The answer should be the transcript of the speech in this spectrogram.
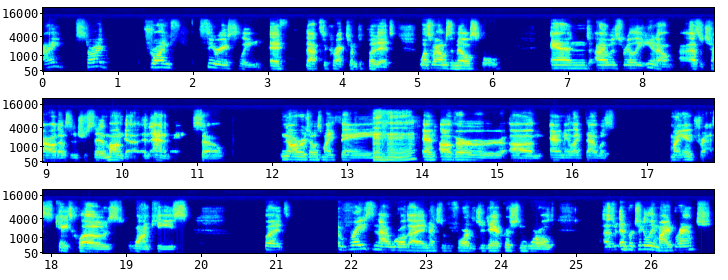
I started drawing seriously if that's the correct term to put it was when i was in middle school and I was really, you know, as a child, I was interested in manga and anime. So Naruto was my thing, mm-hmm. and other um, anime like that was my interest. Case closed, One Piece. But raised in that world I mentioned before, the Judeo-Christian world, and particularly my branch,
